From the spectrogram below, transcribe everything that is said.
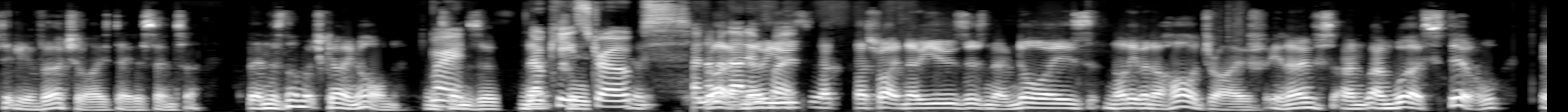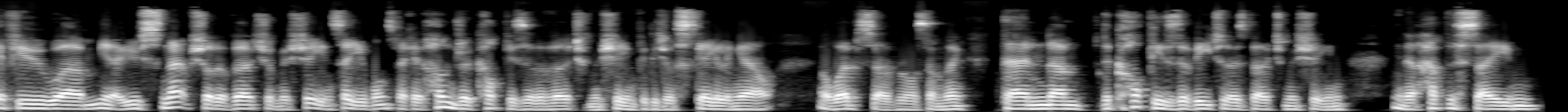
particularly a virtualized data center, then there's not much going on in right. terms of natural, no keystrokes, you know, none right, of that no use, that's right, no users, no noise, not even a hard drive, you know, and, and worse still, if you um, you know you snapshot a virtual machine, say you want to make a hundred copies of a virtual machine because you're scaling out a web server or something, then um, the copies of each of those virtual machine you know have the same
